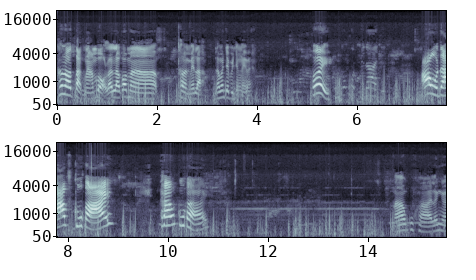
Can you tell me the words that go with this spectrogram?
ถ้าเรา ตักน้ำบอกแล้วเราก็มาทำแบบนี้ล่ะ แล้วมันจะเป็นยังไงไหมเฮ้ยก็ขุดไม่ได้ดิเอ้าน้ำกูหายน้ำกูหายน้ำกูหายแล้วไง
